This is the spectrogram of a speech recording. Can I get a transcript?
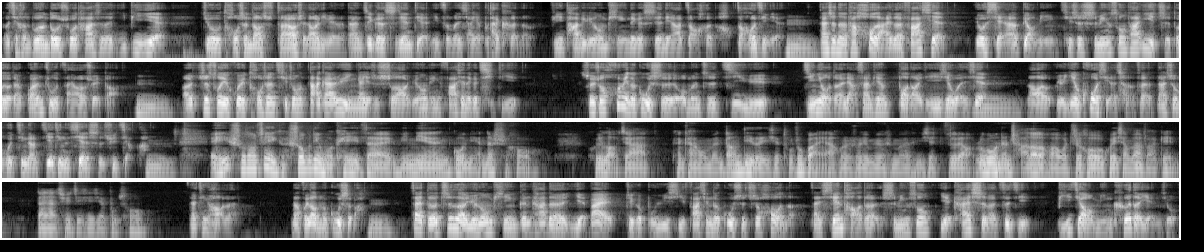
而且很多人都说他是一毕业就投身到杂交水稻里面的，但这个时间点你怎么想也不太可能，毕竟他比袁隆平那个时间点要早很早好几年。嗯，但是呢，他后来的发现又显然表明，其实石明松他一直都有在关注杂交水稻。嗯，而之所以会投身其中，大概率应该也是受到袁隆平发现的一个启迪。所以说后面的故事，我们只是基于仅有的两三篇报道以及一些文献，然后有一定扩写的成分，但是我们会尽量接近的现实去讲啊。嗯，哎，说到这个，说不定我可以在明年过年的时候回老家看看我们当地的一些图书馆呀，或者说有没有什么一些资料。如果我能查到的话，我之后会想办法给大家去进行一些补充。那挺好的。那回到我们的故事吧。嗯，在得知了袁隆平跟他的野败这个不育系发现的故事之后呢，在仙桃的石明松也开始了自己比较民科的研究。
